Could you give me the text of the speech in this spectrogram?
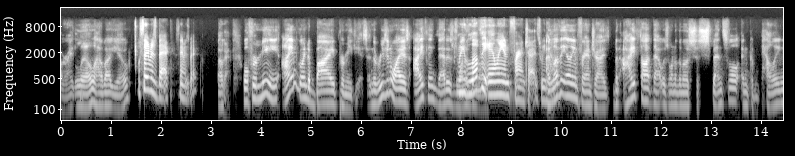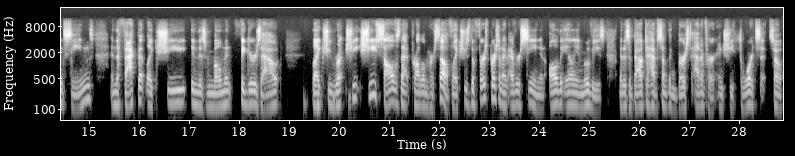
All right, Lil, how about you? Same as Beck. Same as Beck. Okay. Well, for me, I am going to buy Prometheus. And the reason why is I think that is We love the, most- Alien franchise. We I love the Alien franchise, but I thought that was one of the most suspenseful and compelling scenes. And the fact that like she in this moment figures out like she she she solves that problem herself. Like she's the first person I've ever seen in all the Alien movies that is about to have something burst out of her and she thwarts it. So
